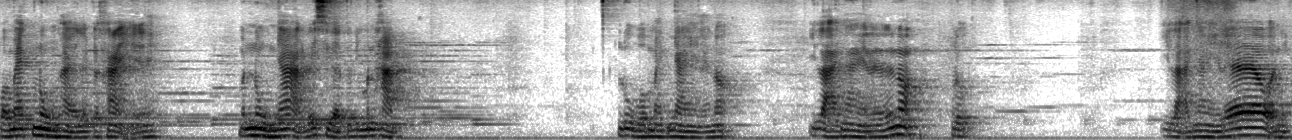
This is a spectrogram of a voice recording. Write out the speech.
บ่แม็กนุ่งไห้แล้วก็ไห้มันนุ่งยากได้เสือตัวนี้มันหัดลูกบ่แม็กใหญ่เลยเนาะอีหลาใหญ่เลยเนาะลูกอีหลาใหญ่แล้วอันนี้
